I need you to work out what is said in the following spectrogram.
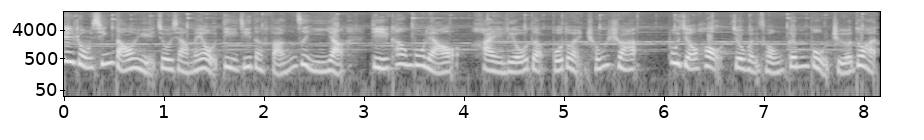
这种新岛屿就像没有地基的房子一样，抵抗不了海流的不断冲刷，不久后就会从根部折断，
